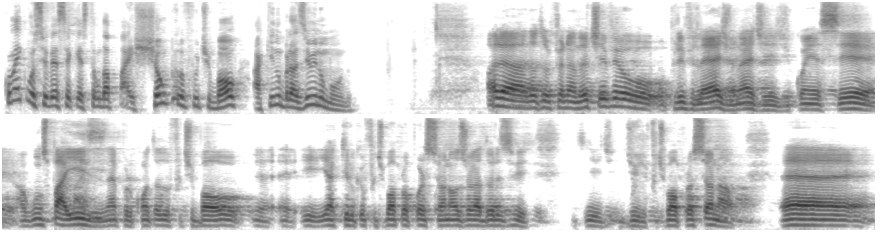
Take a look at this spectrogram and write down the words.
Como é que você vê essa questão da paixão pelo futebol aqui no Brasil e no mundo? Olha, doutor Fernando, eu tive o, o privilégio né, de, de, conhecer alguns países né, por conta do futebol é, é, e, e, aquilo que o futebol proporciona aos jogadores de, de, de futebol profissional. É,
